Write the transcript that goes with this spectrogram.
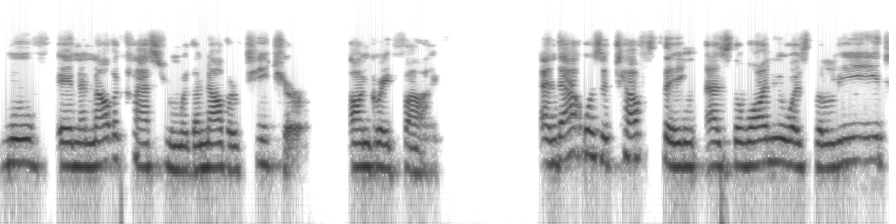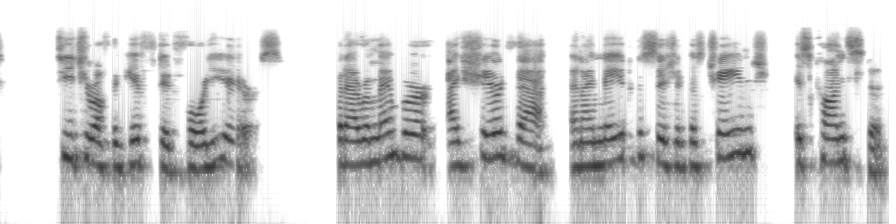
move in another classroom with another teacher on grade five. And that was a tough thing as the one who was the lead teacher of the gifted for years. But I remember I shared that and I made a decision because change is constant.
